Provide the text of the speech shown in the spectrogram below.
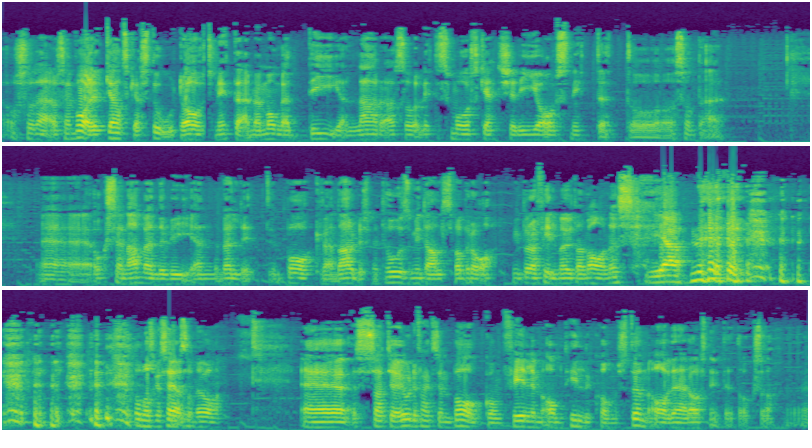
Och sådär. Och sen var det ett ganska stort avsnitt där med många delar. Alltså lite små sketcher i avsnittet och sånt där. Eh, och sen använde vi en väldigt bakvänd arbetsmetod som inte alls var bra. Vi började filma utan manus. Ja. Om man ska säga som det var. Eh, så att jag gjorde faktiskt en bakomfilm om tillkomsten av det här avsnittet också. Eh,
